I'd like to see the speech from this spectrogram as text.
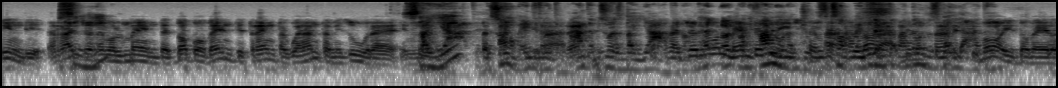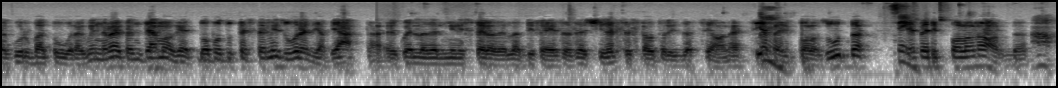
Quindi ragionevolmente, dopo 20, 30, 40 misure Sbagliate, sono 20, 30, farti 40 misure sbagliate. no? Eh, ragionevolmente fanno si una giusta, sono 20, 30, allora 40 misure dimostreresti sbagliate. voi dov'è la curvatura quindi noi pensiamo che dopo tutte queste misure sia piatta eh, quella del Ministero della Difesa se ci desse questa autorizzazione sia Mm. per il polo Sì. che per il polo nord. Ah,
